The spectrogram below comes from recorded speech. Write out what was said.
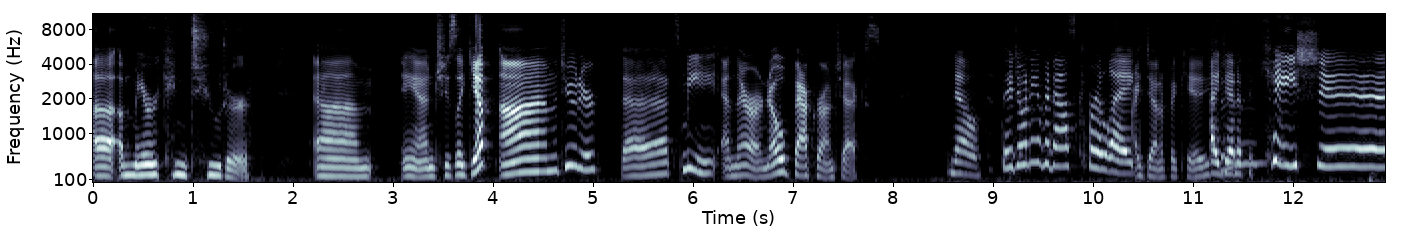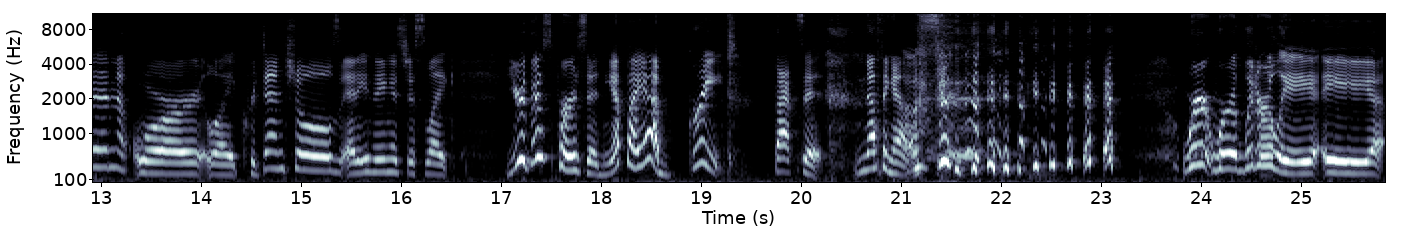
uh, American tutor. Um and she's like, "Yep, I'm the tutor. That's me." And there are no background checks. No, they don't even ask for like Identification. identification or like credentials, anything. It's just like, you're this person. Yep, I am. Great. That's it. Nothing else. we're we're literally a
